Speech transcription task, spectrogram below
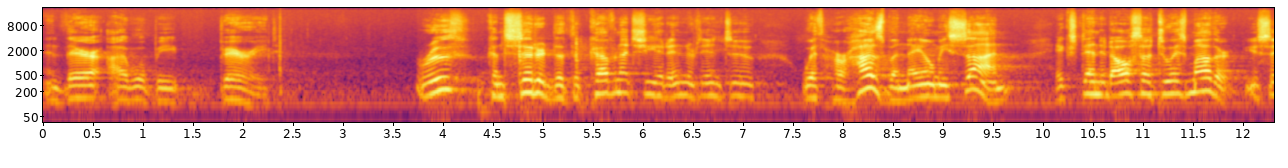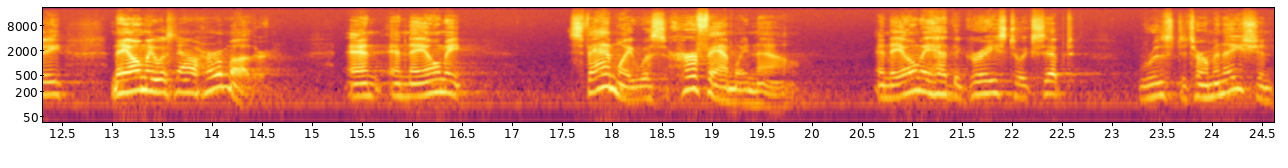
and there I will be buried. Ruth considered that the covenant she had entered into with her husband, Naomi's son, extended also to his mother. You see, Naomi was now her mother, and, and Naomi's family was her family now. And Naomi had the grace to accept Ruth's determination.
